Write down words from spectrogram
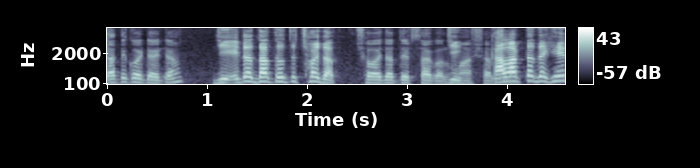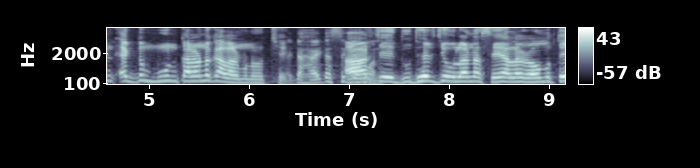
দাঁতে কয়টা এটা? জি এটা দাঁতে হচ্ছে ছয় দাঁত। ছয় দাঁতের ছাগল জি মাশাল্লাহ কালারটা দেখেন একদম মুন কালারও কালার মনে হচ্ছে। এটা হাইট আছে আর যে দুধের যে উলান আছে আল্লাহর রহমতে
